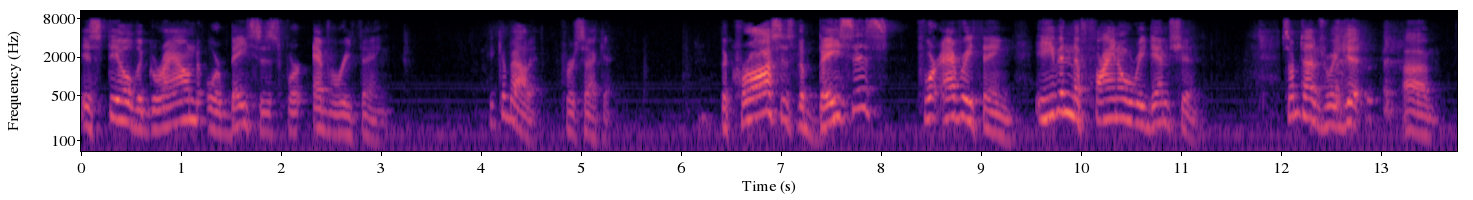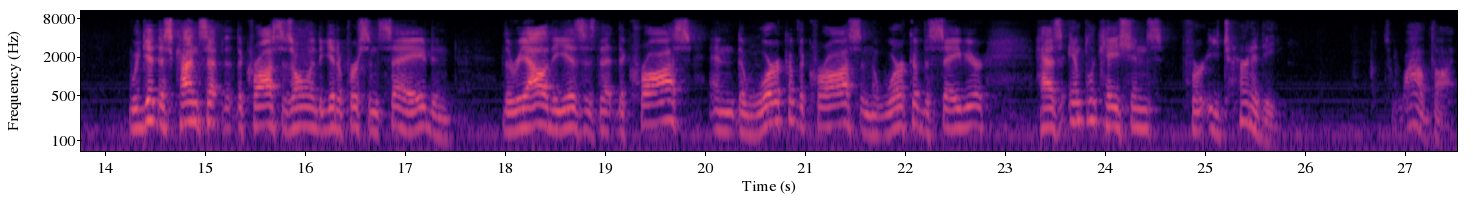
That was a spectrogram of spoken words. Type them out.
is still the ground or basis for everything. Think about it for a second. The cross is the basis for everything, even the final redemption. Sometimes we get um, we get this concept that the cross is only to get a person saved and the reality is is that the cross and the work of the cross and the work of the savior has implications for eternity. It's a wild thought.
